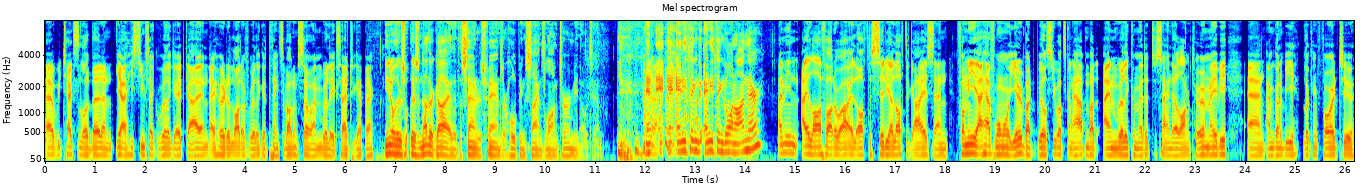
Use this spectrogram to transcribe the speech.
Uh, we text a little bit, and yeah, he seems like a really good guy, and I heard a lot of really good things about him. So I'm really excited to get back. You know, there's there's another guy that the Senators fans are hoping signs long term. You know, Tim. And, a- a- anything anything going on there? I mean, I love Ottawa. I love the city. I love the guys. And for me, I have one more year, but we'll see what's going to happen. But I'm really committed to sign there long term, maybe. And I'm going to be looking forward to,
